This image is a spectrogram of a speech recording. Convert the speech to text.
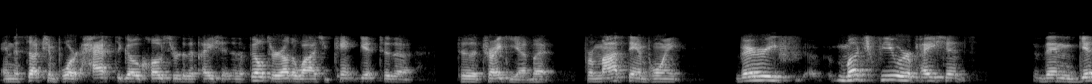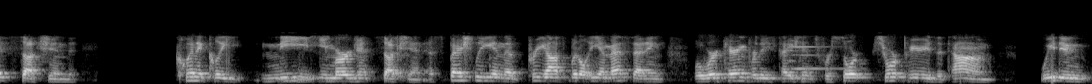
and the suction port has to go closer to the patient than the filter, otherwise you can't get to the to the trachea. But from my standpoint, very f- much fewer patients than get suctioned clinically need emergent suction, especially in the pre-hospital EMS setting where we're caring for these patients for short, short periods of time. We do,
